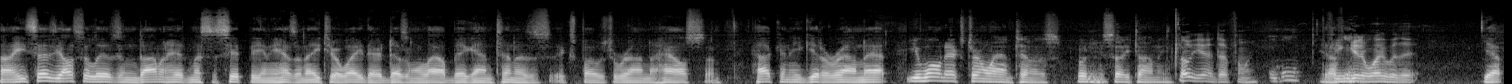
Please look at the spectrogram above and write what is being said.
Uh, he says he also lives in Diamond Head, Mississippi, and he has an HOA there that doesn't allow big antennas exposed around the house. How can he get around that? You want external antennas, wouldn't you say, Tommy? Oh yeah, definitely. Yep. If you can get away with it. Yep.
